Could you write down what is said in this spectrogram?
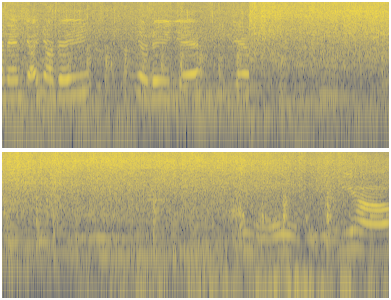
anh em chở nhau đi. Nhau đi về về. Gì hả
